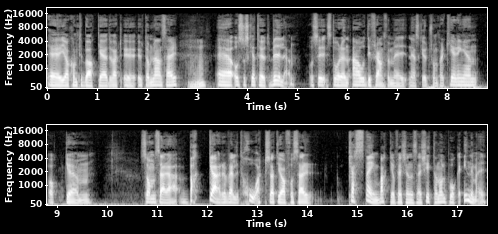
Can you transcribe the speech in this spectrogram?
eh, jag kom tillbaka, hade varit ö, utomlands här. Eh, och så ska jag ta ut bilen. Och så står det en Audi framför mig när jag ska ut från parkeringen. Och eh, som så här backar väldigt hårt så att jag får så här kasta in backen för jag känner så här shit han håller på att åka in i mig.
